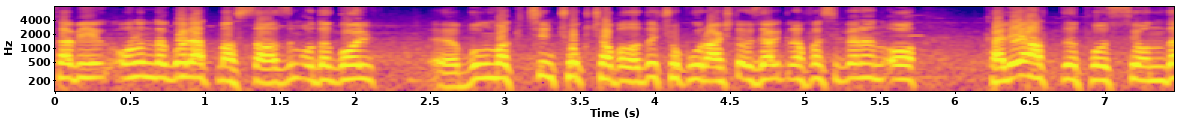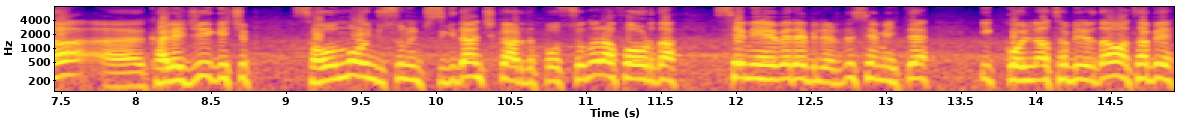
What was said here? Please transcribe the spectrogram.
Tabii onun da gol atması lazım. O da gol e, bulmak için çok çabaladı, çok uğraştı. Özellikle Rafa Silva'nın o kaleye attığı pozisyonda e, kaleciyi geçip savunma oyuncusunun çizgiden çıkardığı pozisyonda Rafa orada Semih'e verebilirdi. Semih de ilk golünü atabilirdi ama tabii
